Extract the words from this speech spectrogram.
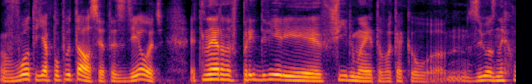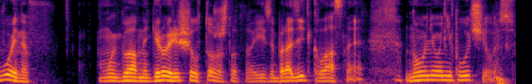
Вот я попытался это сделать. Это, наверное, в преддверии фильма этого, как его, «Звездных войнов». Мой главный герой решил тоже что-то изобразить классное, но у него не получилось.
